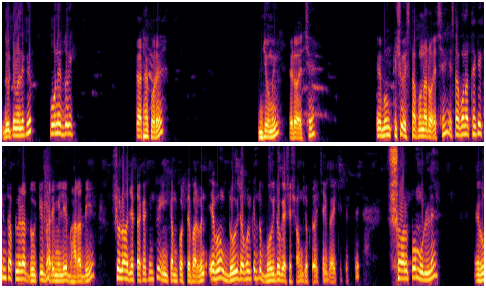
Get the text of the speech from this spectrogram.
দুইটি মালিকের পৌনে দুই কাঠা করে জমি রয়েছে এবং কিছু স্থাপনা রয়েছে। স্থাপনা থেকে কিন্তু আপনারা দুইটি বাড়ি মিলিয়ে ভাড়া দিয়ে ষোলো হাজার টাকা কিন্তু ইনকাম করতে পারবেন এবং দুই ডবল কিন্তু বৈধ গ্যাসের সংযোগ রয়েছে এই বাড়িটির ক্ষেত্রে। স্বল্প মূল্যে এবং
